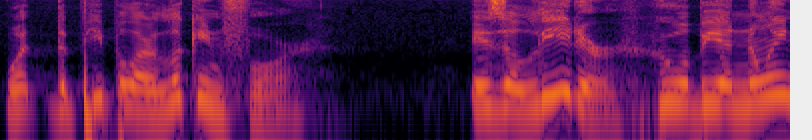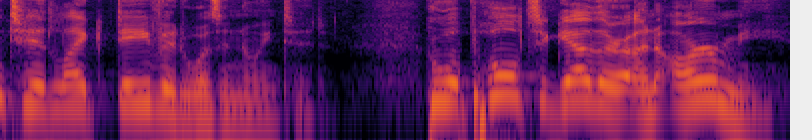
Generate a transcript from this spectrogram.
what the people are looking for is a leader who will be anointed like David was anointed, who will pull together an army,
